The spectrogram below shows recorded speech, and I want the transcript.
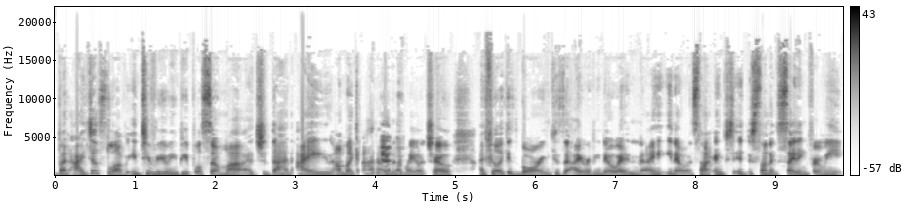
but I just love interviewing people so much that I I'm like I don't yeah. want to do my own show. I feel like it's boring because I already know it and I you know, it's not it's not exciting for me.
